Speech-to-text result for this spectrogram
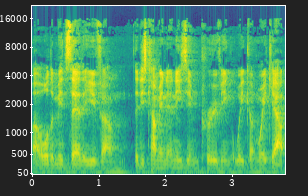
uh, all the mids there that you've um, that he's come in and he's improving week on week out,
